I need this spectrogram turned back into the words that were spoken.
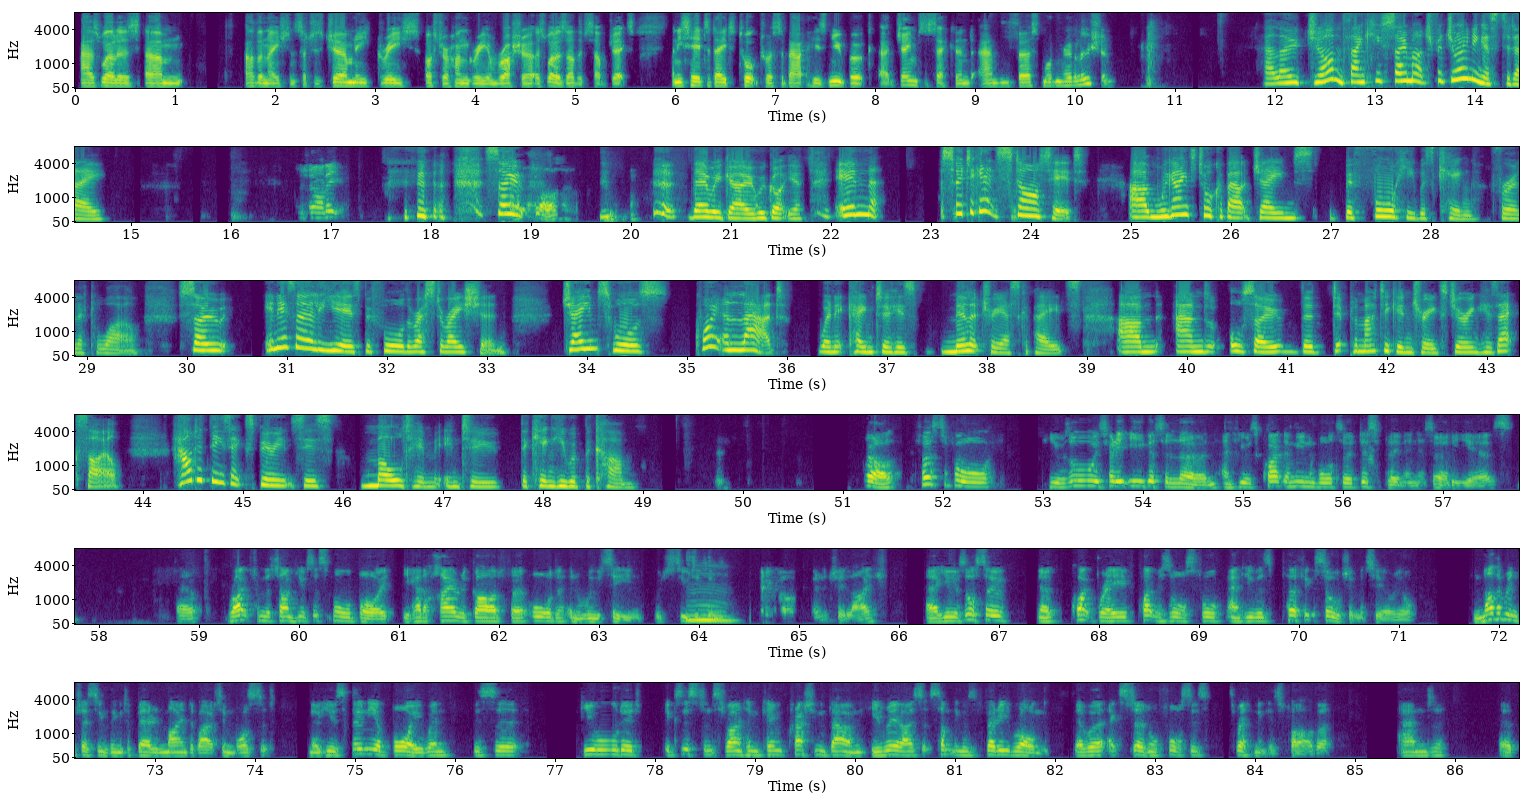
as well as um, other nations such as Germany, Greece, Austro-Hungary, and Russia, as well as other subjects. And he's here today to talk to us about his new book, uh, James II and the First Modern Revolution. Hello, John. Thank you so much for joining us today. Charlie. so there we go. We've got you in. So to get started, um, we're going to talk about James before he was king for a little while. So in his early years before the restoration, James was quite a lad when it came to his military escapades um, and also the diplomatic intrigues during his exile. How did these experiences mold him into the king he would become? Well, first of all, he was always very eager to learn and he was quite amenable to discipline in his early years. Uh, right from the time he was a small boy, he had a high regard for order and routine, which suited mm. him very well in military life. Uh, he was also you know, quite brave, quite resourceful, and he was perfect soldier material. Another interesting thing to bear in mind about him was that you know, he was only a boy when this uh, gilded existence around him came crashing down. He realized that something was very wrong. There were external forces threatening his father. And uh, uh,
